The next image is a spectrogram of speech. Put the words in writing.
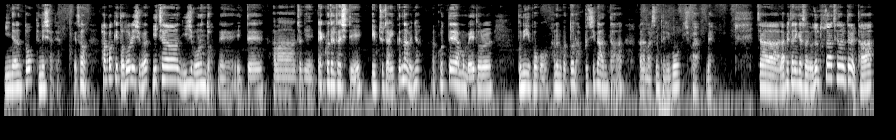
2년은 또 견디셔야 돼요. 그래서 한 바퀴 더 돌리시고요. 2025년도 네 이때 아마 저기 에코델타 시티 입주장이 끝나면요. 아, 그때 한번 매도를 분위기 보고 하는 것도 나쁘지가 않다라는 말씀 드리고 싶어요. 네. 자, 라피타님께서 요즘 투자 채널들 다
